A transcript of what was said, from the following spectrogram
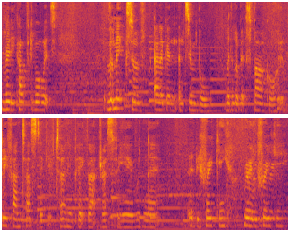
really comfortable. It's the mix of elegant and simple with a little bit of sparkle. It'd be fantastic if Tony picked that dress for you, wouldn't it? It'd be freaky, really freaky.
